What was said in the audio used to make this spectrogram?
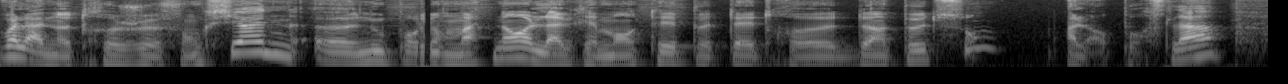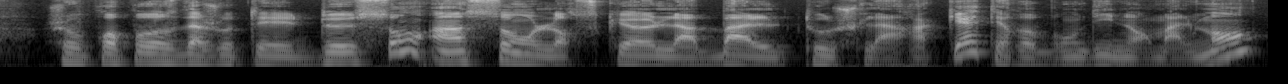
Voilà, notre jeu fonctionne. Euh, nous pourrions maintenant l'agrémenter peut-être euh, d'un peu de son. Alors pour cela, je vous propose d'ajouter deux sons. Un son lorsque la balle touche la raquette et rebondit normalement.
